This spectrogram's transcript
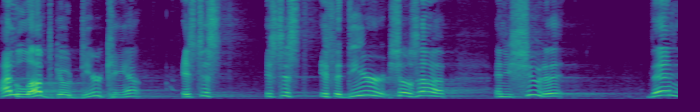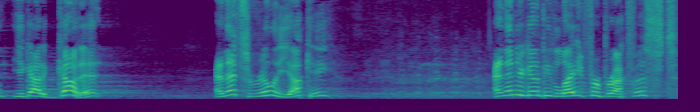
I love to go deer camp. It's just, it's just if a deer shows up and you shoot it, then you got to gut it, and that's really yucky. And then you're going to be late for breakfast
